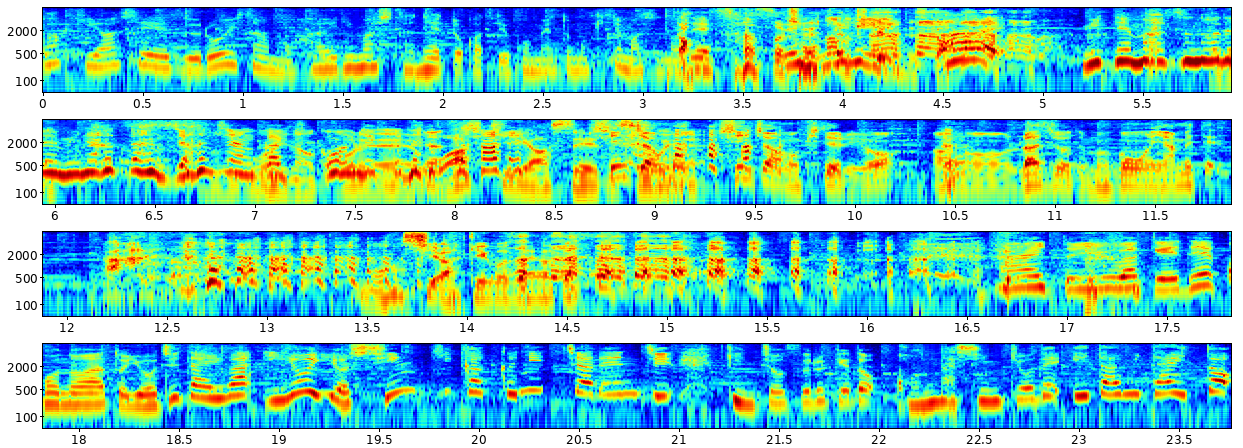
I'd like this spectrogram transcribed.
脇亜生図ロイさんも入りましたねとかっていうコメントも来てますので、ぜひそんなの来てるんですか？はい、見てますので皆さんじゃんじゃん書き込んでください。脇汗しんちゃんも、すごいねしんちゃんも来てるよ。あの、ラジオで無言をやめて。申し訳ございませんはい、というわけで、この後4時台はいよいよ新企画にチャレンジ。緊張するけど、こんな心境で挑みたいと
